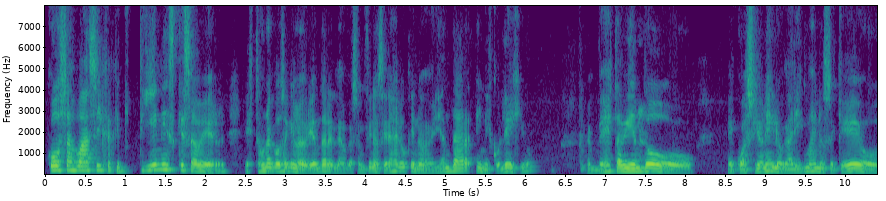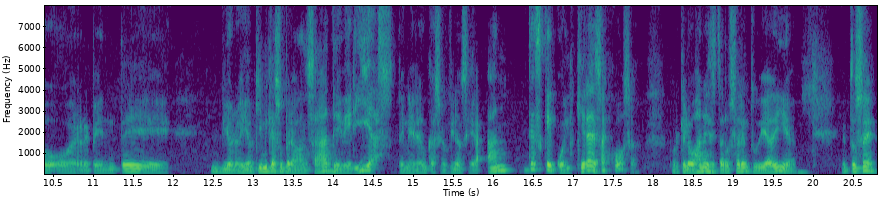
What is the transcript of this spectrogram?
cosas básicas que tú tienes que saber, esta es una cosa que no deberían dar, la educación financiera es algo que no deberían dar en el colegio, en vez de estar viendo ecuaciones y logaritmos y no sé qué, o, de repente biología o química súper avanzada, deberías tener educación financiera antes que cualquiera de esas cosas, porque lo vas a necesitar usar en tu día a día. Entonces,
